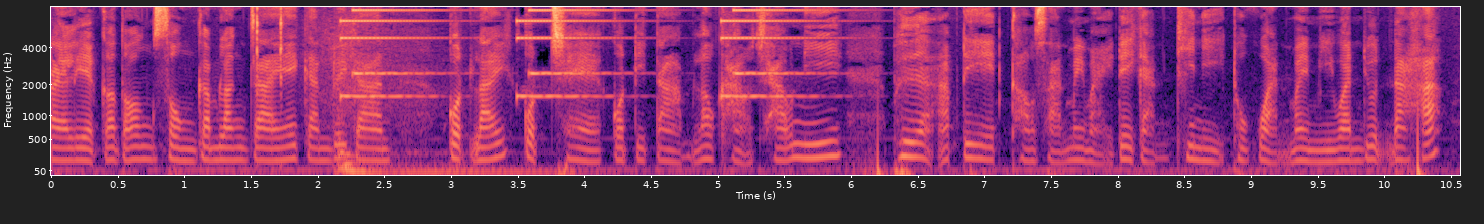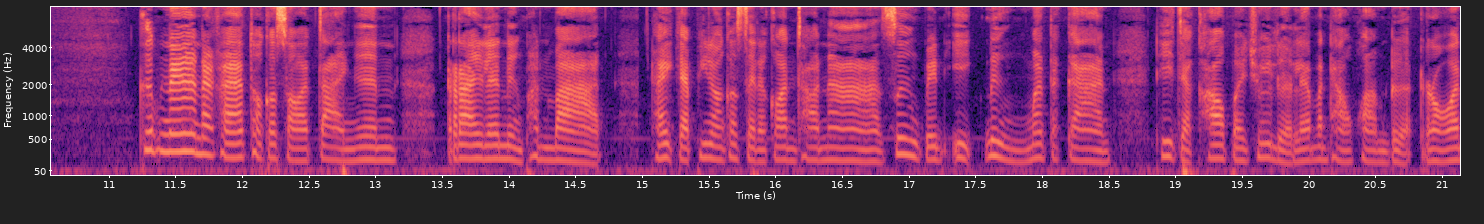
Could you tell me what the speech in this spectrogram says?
รายละเอียดก็ต้องส่งกำลังใจให้กันด้วยการกดไลค์ กดแชร์ กดติดตามเล่าข่าวเช้านี้ เพื่ออัปเดตข่าวสารใหม่ๆ ด้วยกันที่นี่ทุกวันไม่มีวันหยุดนะคะ คืบหน้านะคะทกสจ่ายเงินรายละ 1,000 บาท ให้กับพี่น้องเกษตรกรชาวนา ซึ่งเป็นอีกหนึ่งมาตรการที่จะเข้าไปช่วยเหลือและบรรเทาความเดือดร้อน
